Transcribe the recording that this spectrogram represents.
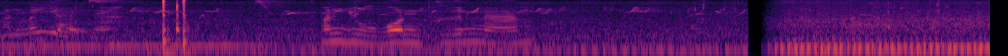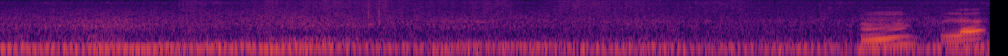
มันไม่ใหญ่นะ มันอยู่บนพื้นน้ำ อืมเลอะ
